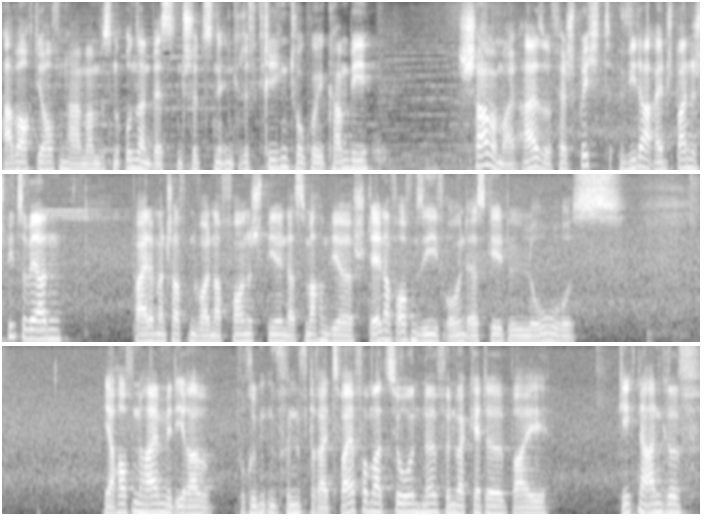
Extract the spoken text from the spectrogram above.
Aber auch die Hoffenheimer müssen unseren besten Schützen in den Griff kriegen, Toko Ikambi. Schauen wir mal. Also, verspricht wieder ein spannendes Spiel zu werden. Beide Mannschaften wollen nach vorne spielen. Das machen wir. Stellen auf Offensiv und es geht los. Ja, Hoffenheim mit ihrer berühmten 5-3-2-Formation. Ne? Fünferkette bei Gegnerangriff,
